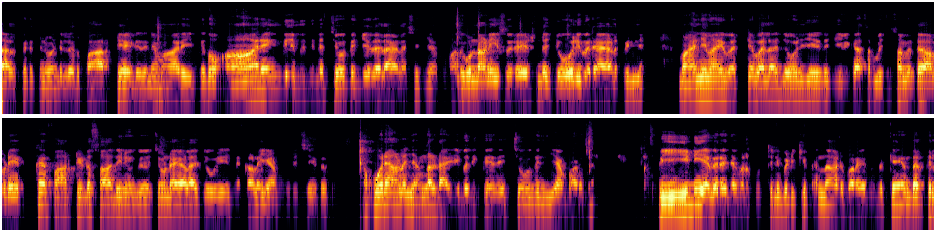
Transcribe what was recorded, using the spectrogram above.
താല്പര്യത്തിന് വേണ്ടിയുള്ള ഒരു പാർട്ടിയായിട്ട് ഇതിനെ മാറിയിരിക്കുന്നു. ആരെങ്കിലും ഇതിനെ ചോദ്യം ചെയ്താൽ അയാളെ ശരിയാക്കും. അതുകൊണ്ടാണ് ഈ സുരേഷിന്റെ ജോലി വരെ അയാൾ പിന്നെ മാന്യമായി ഒറ്റ വല്ല ജോലി ചെയ്ത് ജീവിക്കാൻ ശ്രമിച്ച സമയത്ത് അവിടെയൊക്കെ പാർട്ടിയുടെ സ്വാധീനം ഉപയോഗിച്ചുകൊണ്ട് അയാൾ ആ ജോലിയിൽ നിന്ന് കളയാണ് ഇവർ ചെയ്തത്. അപ്പോൾ ഒരാൾ ഞങ്ങളുടെ അഴിമതിക്കെതിരെ ചോദ്യം ചെയ്യാൻ പാടില്ല. പി ഡി എ വരെ ഞങ്ങൾ കുത്തിന് പിടിക്കും എന്നാണ് പറയുന്നത്. കേന്ദ്രത്തിൽ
